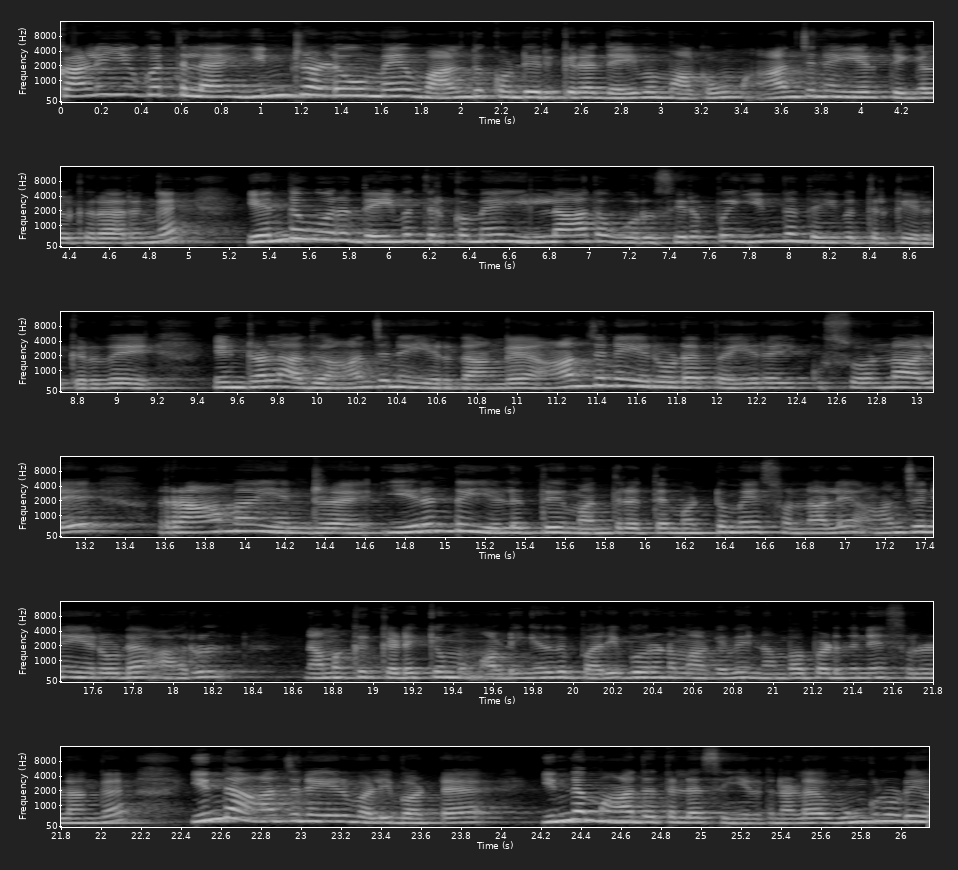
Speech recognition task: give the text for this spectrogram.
கலியுகத்தில் இன்றளவுமே வாழ்ந்து கொண்டிருக்கிற தெய்வமாகவும் ஆஞ்சநேயர் திகழ்கிறாருங்க. எந்த ஒரு தெய்வத்திற்குமே இல்லாத ஒரு சிறப்பு இந்த தெய்வத்திற்கு இருக்கிறது. என்றால் அது ஆஞ்சநேயர் தாங்க. ஆஞ்சநேயரோட பெயரை சொன்னாலே ராம என்ற இரண்டு எழுத்து மந்திரத்தை மட்டுமே சொன்னாலே ஆஞ்சநேயரோட அருள் நமக்கு கிடைக்கும் அப்படிங்கிறது பரிபூரணமாகவே நம்பப்படுதுன்னே சொல்லலாங்க. இந்த ஆஞ்சநேயர் வழிபாட்டை இந்த மாதத்தில் செய்கிறதுனால உங்களுடைய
